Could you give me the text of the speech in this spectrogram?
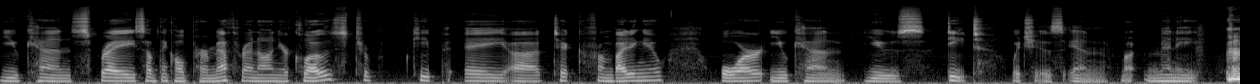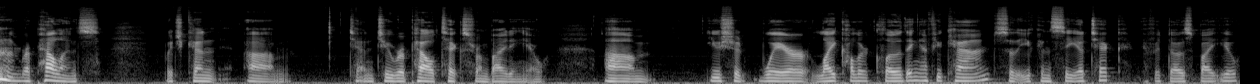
You can spray something called permethrin on your clothes to keep a uh, tick from biting you, or you can use DEET, which is in many repellents, which can um, tend to repel ticks from biting you. Um, you should wear light colored clothing if you can, so that you can see a tick if it does bite you.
